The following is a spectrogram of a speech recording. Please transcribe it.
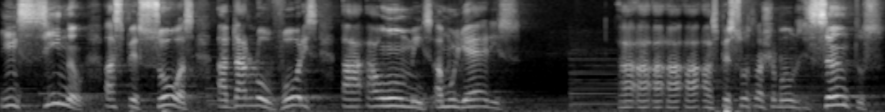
ensinam as pessoas a dar louvores a, a homens, a mulheres, a, a, as pessoas que nós chamamos de santos.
